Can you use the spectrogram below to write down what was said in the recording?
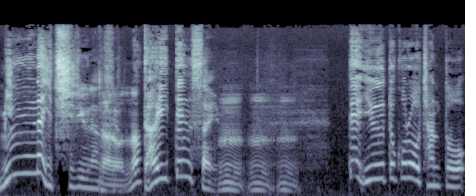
みんな一流なんですよ。大天才っうんうんうん。ていうところをちゃんと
